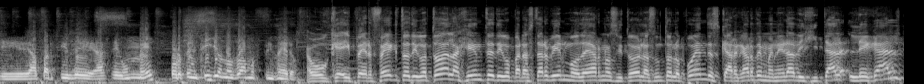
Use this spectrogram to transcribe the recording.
eh, a partir de hace un mes. Por sencillo nos vamos primero. Ok, perfecto. Digo, toda la gente, digo, para estar bien modernos y todo el asunto, lo pueden descargar de manera digital, legal,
